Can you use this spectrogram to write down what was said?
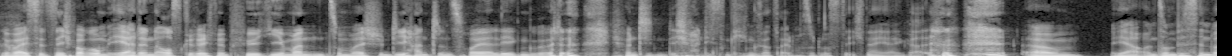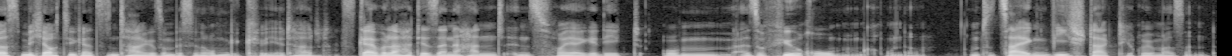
er weiß jetzt nicht, warum er denn ausgerechnet für jemanden zum Beispiel die Hand ins Feuer legen würde. Ich fand, ich fand diesen Gegensatz einfach so lustig. Naja, egal. ähm, ja, und so ein bisschen, was mich auch die ganzen Tage so ein bisschen rumgequält hat. Skybola hat ja seine Hand ins Feuer gelegt, um, also für Rom im Grunde, um zu zeigen, wie stark die Römer sind.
